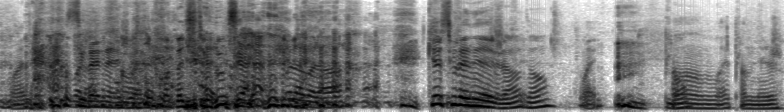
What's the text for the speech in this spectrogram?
ouais. sous la neige. Je n'y crois pas du tout. voilà, voilà. que sous la neige, hein, non Ouais. Plein, ouais, plein de neige.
